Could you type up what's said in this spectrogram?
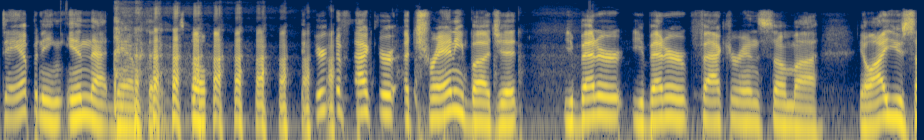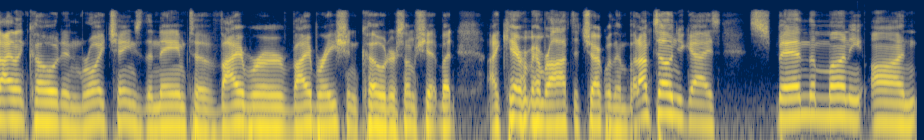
dampening in that damn thing. So if you're going to factor a tranny budget, you better you better factor in some. Uh, you know, I use Silent Coat, and Roy changed the name to vibra vibration code or some shit, but I can't remember. I'll have to check with him. But I'm telling you guys, spend the money on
